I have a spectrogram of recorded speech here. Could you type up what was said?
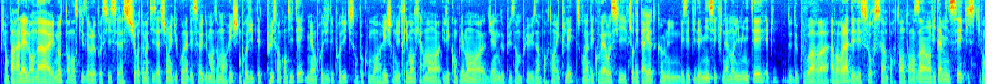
Puis en parallèle, on a une autre tendance qui se développe aussi, c'est la surautomatisation. Et du coup, on a des seuils de moins en moins riches. On produit peut-être plus en quantité, mais on produit des produits qui sont beaucoup moins riches en nutriments. Clairement, les compléments deviennent de plus en plus importants et clés. Ce qu'on a découvert aussi sur des périodes comme des épidémies, c'est que finalement l'immunité, et puis de, pouvoir avoir voilà, des sources importantes en zinc, en vitamine C, qui, qui, vont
